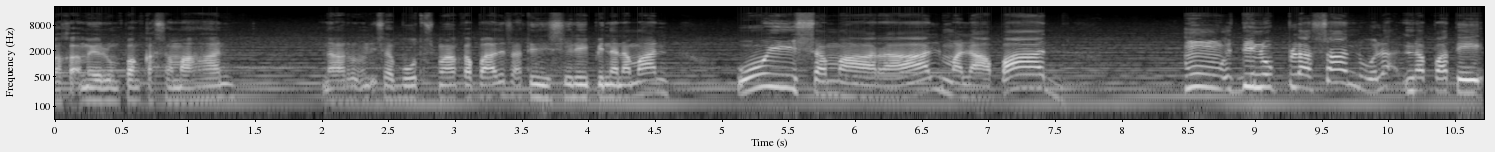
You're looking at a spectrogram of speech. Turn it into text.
Baka mayroon pang kasamahan. Naroon ulit sa butas mga kapaders at sisilipin na naman. Uy, samaral, malapad. Hmm, dinuplasan, wala na pati.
